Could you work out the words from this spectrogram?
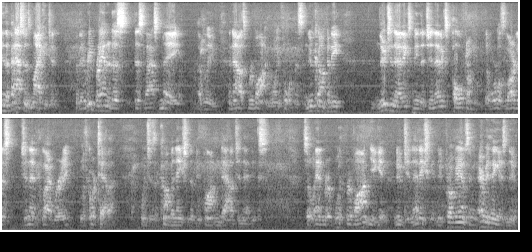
In the past, it was Mycogen, but they rebranded us this last May, I believe, and now it's Brevant going forward. It's a new company, new genetics, mean the genetics pull from the world's largest genetic library with Corteva, which is a combination of DuPont and Dow genetics. So, and with Brevant, you get new genetics, you get new programs, and everything is new,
